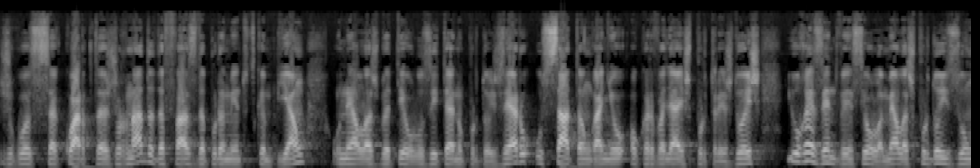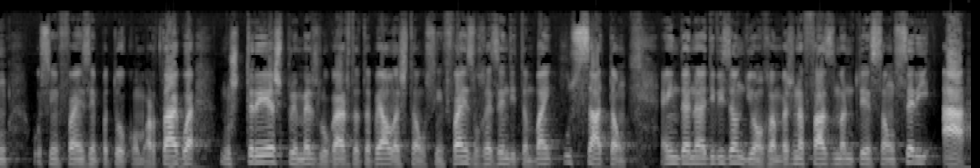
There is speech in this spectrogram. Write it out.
jogou-se a quarta jornada da fase de apuramento de campeão. O Nelas bateu o Lusitano por 2-0, o Sátão ganhou ao Carvalhais por 3-2 e o Rezende venceu o Lamelas por 2-1. O Sinfãs empatou com o Mortágua. Nos três primeiros lugares da tabela estão o Sinfãs, o Rezende e também o Sátão. Ainda na divisão de honra, mas na fase de manutenção Série A,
